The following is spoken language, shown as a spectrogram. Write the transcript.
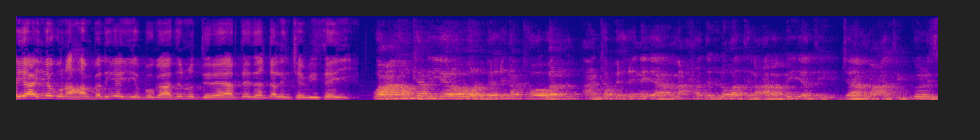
ayaa iyaguna hambaliyo iyo bogaadin u diray ardayda qalin jabisay. Waxaan halkan iyaro warbixino kooban aan ka bixinayaa maxad lugati alcarabiyati jaamacati golis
